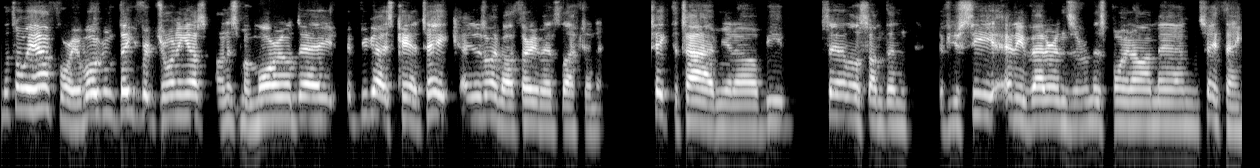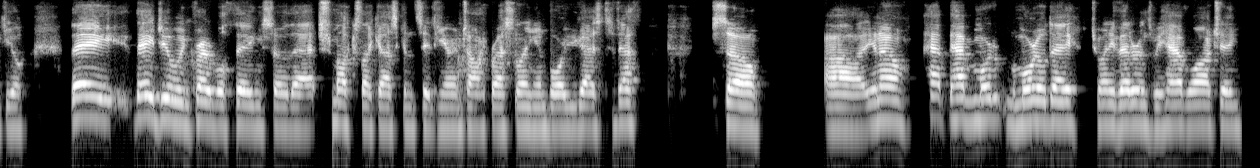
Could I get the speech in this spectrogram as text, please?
that's all we have for you. Welcome. Thank you for joining us on this memorial day. If you guys can't take there's only about 30 minutes left in it. Take the time you know. Be say a little something. If you see any veterans from this point on, man, say thank you. They they do incredible things so that schmucks like us can sit here and talk wrestling and bore you guys to death. So, uh, you know, happy Memor- Memorial Day to any veterans we have watching.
